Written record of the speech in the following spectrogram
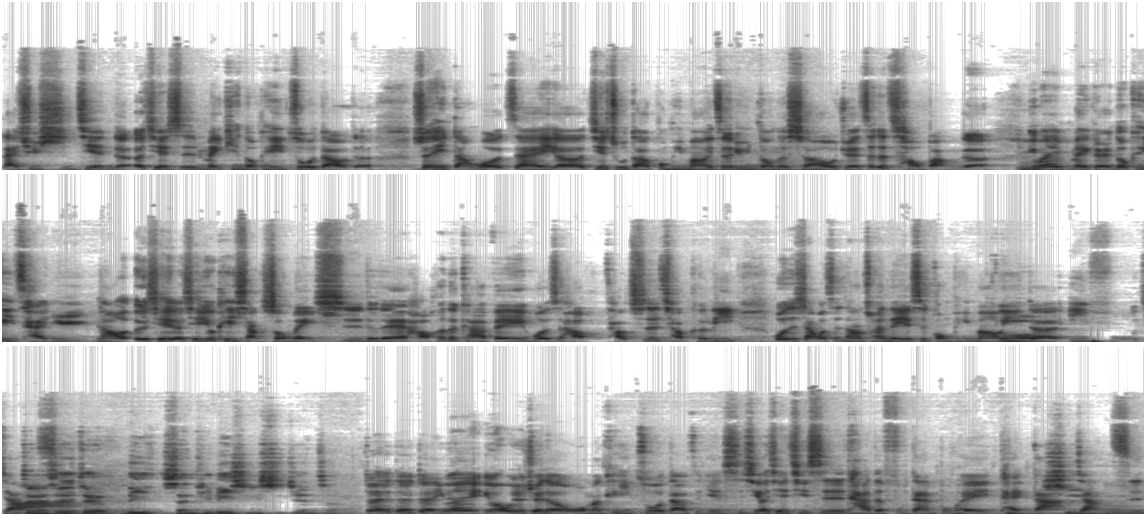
来去实践的，而且是每天都可以做到的。所以当我在呃接触到公平贸易这个运动的时候，我觉得这个超棒的，因为每个人都可以参与，然后而且而且又可以享受美食，对不对？好喝的咖啡，或者是好好吃的巧克力，或者像我身上穿的也是公平贸易的衣服。样。真的是这个力身体力行实践者。对对对，因为因为我就觉得我们可以做到这件事情，而且其实它的负担不会太大，这样子。嗯、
